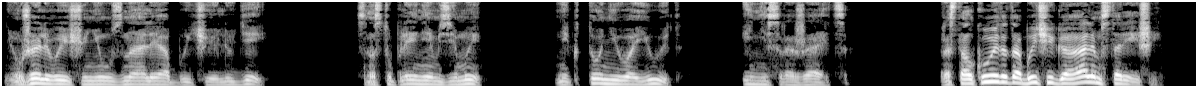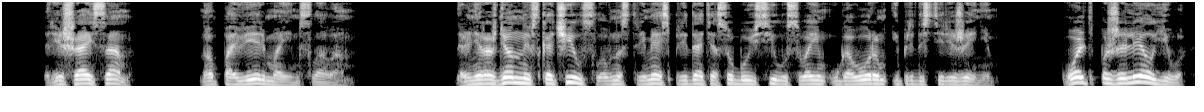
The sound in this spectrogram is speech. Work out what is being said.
Неужели вы еще не узнали обычаи людей? С наступлением зимы никто не воюет и не сражается. Растолкуй этот обычай Гаалем старейший. Решай сам, но поверь моим словам. Дальнерожденный вскочил, словно стремясь придать особую силу своим уговорам и предостережениям. Вольт пожалел его —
